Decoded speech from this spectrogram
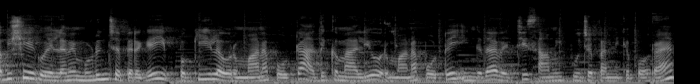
அபிஷேகம் எல்லாமே முடிஞ்ச பிறகு இப்போ கீழே ஒரு மனை போட்டு அதுக்கு மேலேயும் ஒரு மனை போட்டு இங்கே தான் வச்சு சாமி பூஜை பண்ணிக்க போகிறேன்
